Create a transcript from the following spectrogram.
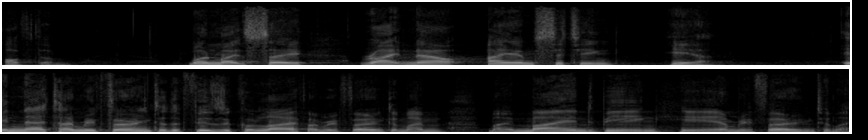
of them. One might say, right now I am sitting here. In that, I'm referring to the physical life, I'm referring to my, my mind being here, I'm referring to my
